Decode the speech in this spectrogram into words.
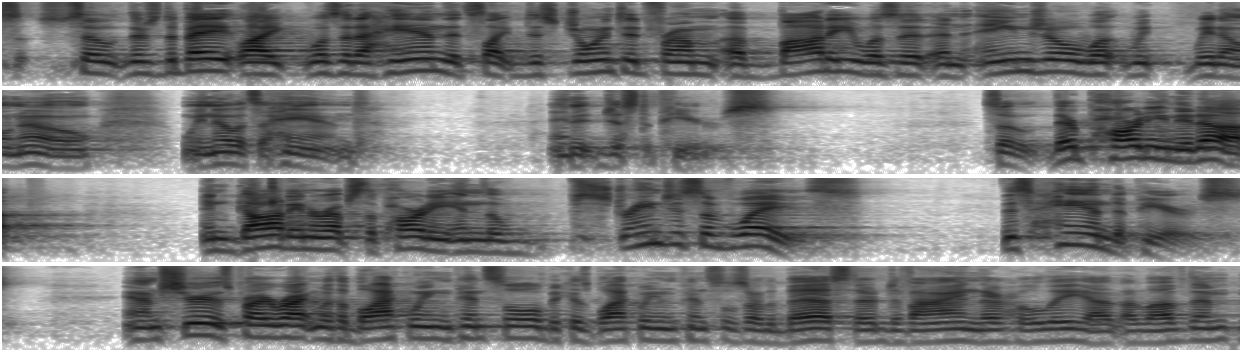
So, so there's debate like, was it a hand that's like disjointed from a body? Was it an angel? What we, we don't know. We know it's a hand, and it just appears. So they're partying it up, and God interrupts the party in the strangest of ways. This hand appears. And I'm sure it's probably writing with a Blackwing pencil because Blackwing pencils are the best. They're divine, they're holy. I, I love them.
